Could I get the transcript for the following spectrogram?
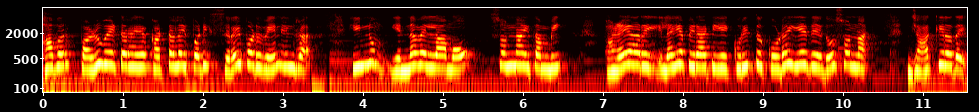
அவர் பழுவேட்டரையர் கட்டளைப்படி சிறைப்படுவேன் என்றார். இன்னும் என்னவெல்லாமோ சொன்னாய் தம்பி. பழையாறை இளைய பிராட்டியை குறித்து கூட ஏதேதோ சொன்னாய். ஜாக்கிரதை.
